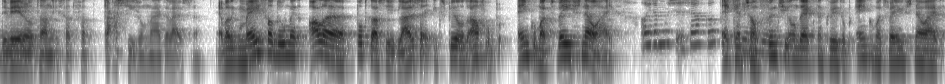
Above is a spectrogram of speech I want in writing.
de wereld, dan is dat fantastisch om naar te luisteren. En wat ik meestal doe met alle podcasts die ik luister, ik speel het af op 1,2 snelheid. Oh, dat moest, zou ik ook Ik heb zo'n functie ontdekt, dan kun je het op 1,2 snelheid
